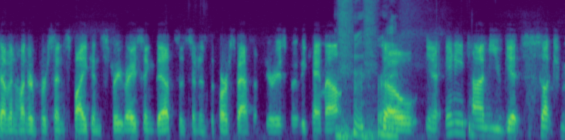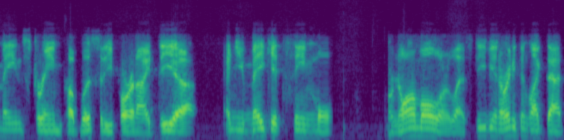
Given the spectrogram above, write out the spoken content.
700% spike in street racing deaths as soon as the first Fast and Furious movie came out. So, you know, anytime you get such mainstream publicity for an idea and you make it seem more, more normal or less deviant or anything like that,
